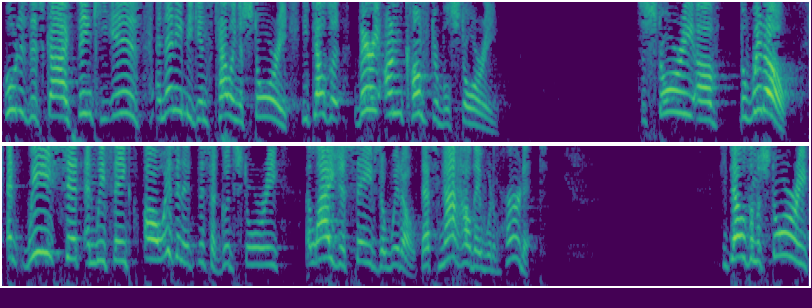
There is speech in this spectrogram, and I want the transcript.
Who does this guy think he is? And then he begins telling a story. He tells a very uncomfortable story. It's a story of the widow. And we sit and we think, oh, isn't it this a good story? Elijah saves a widow. That's not how they would have heard it. He tells them a story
